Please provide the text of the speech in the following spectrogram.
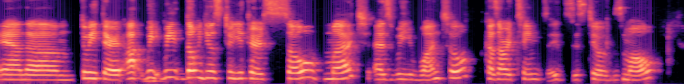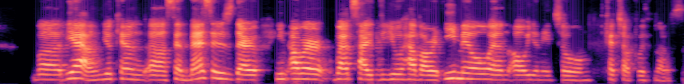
and um, Twitter. Uh, we we don't use Twitter so much as we want to because our team it's still small. But yeah, you can uh, send messages there. In our website, you have our email and all you need to catch up with us.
